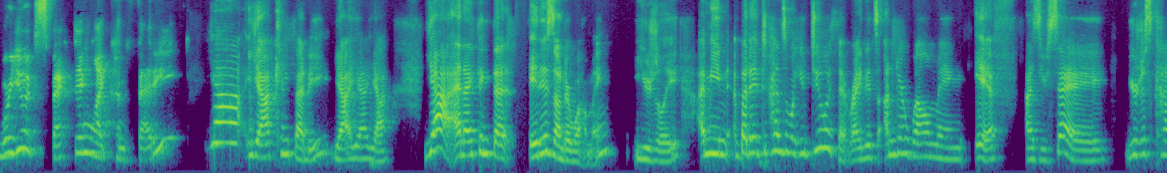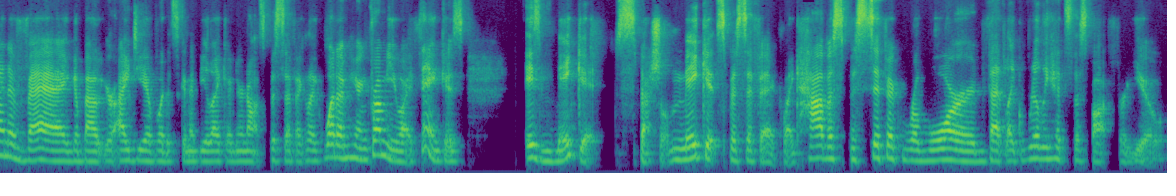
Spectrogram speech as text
were you expecting like confetti? Yeah, yeah, confetti. Yeah, yeah, yeah. Yeah. And I think that it is underwhelming usually. I mean, but it depends on what you do with it, right? It's underwhelming if, as you say, you're just kind of vague about your idea of what it's going to be like and you're not specific. Like what I'm hearing from you, I think, is is make it special, make it specific, like have a specific reward that like really hits the spot for you.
